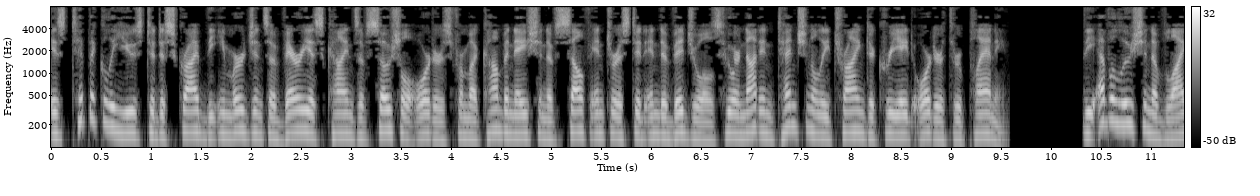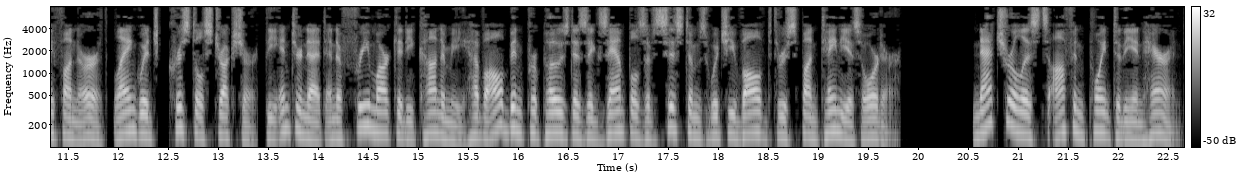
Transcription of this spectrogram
is typically used to describe the emergence of various kinds of social orders from a combination of self-interested individuals who are not intentionally trying to create order through planning. The evolution of life on Earth, language, crystal structure, the Internet and a free market economy have all been proposed as examples of systems which evolved through spontaneous order. Naturalists often point to the inherent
